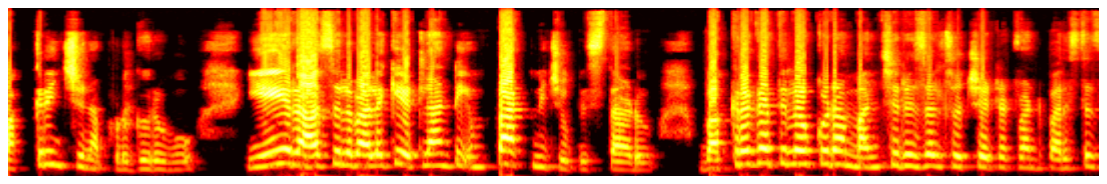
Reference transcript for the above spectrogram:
వక్రించినప్పుడు గురువు ఏ రాశుల వాళ్ళకి ఎట్లాంటి ఇంపాక్ట్ని చూపిస్తాడు? వక్రగతిలో కూడా మంచి రిజల్ట్స్ వచ్చేటటువంటి పరిస్థితి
